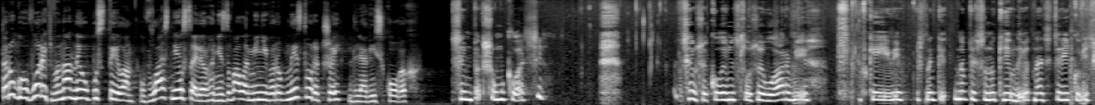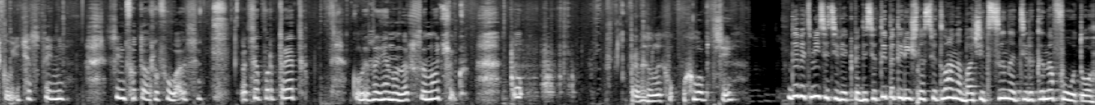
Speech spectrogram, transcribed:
Та рук говорить, вона не опустила. У власній оселі організувала міні-виробництво речей для військових. Син в першому класі. Це вже коли він служив у армії. в Києві. Написано Київ 19 рік у військовій частині. Син фотографувався. А це портрет, коли загинув наш синочок, то привезли хлопці. Дев'ять місяців, як 55-річна Світлана бачить сина тільки на фото.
